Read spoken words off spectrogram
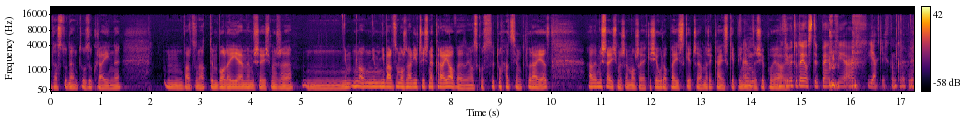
dla studentów z Ukrainy. Mm, Bardzo nad tym bolejemy. Myśleliśmy, że mm, nie, no, nie, nie bardzo można liczyć na krajowe w związku z sytuacją, która jest, ale myśleliśmy, że może jakieś europejskie czy amerykańskie pieniądze się pojawią. Mówimy tutaj o stypendiach jakich konkretnie?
